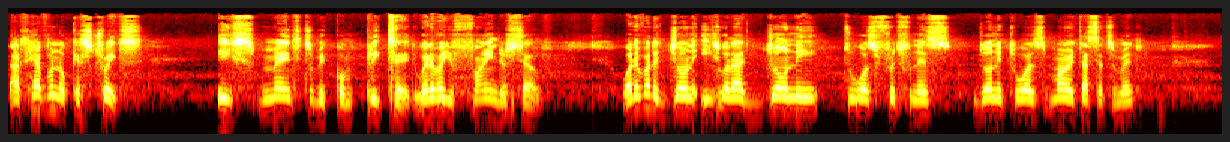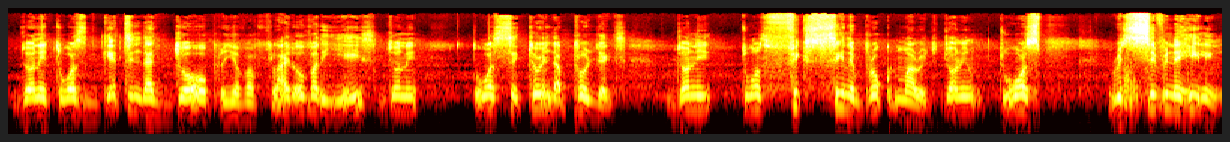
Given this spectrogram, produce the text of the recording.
that heaven orchestrates is meant to be completed wherever you find yourself. Whatever the journey is, whether journey towards fruitfulness, journey towards marital settlement, journey towards getting that job that you have applied over the years, journey towards securing that project, journey towards fixing a broken marriage, journey towards receiving a healing.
